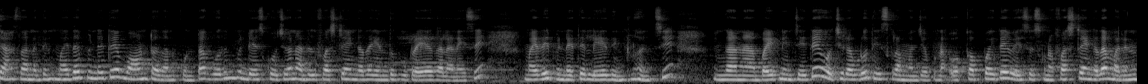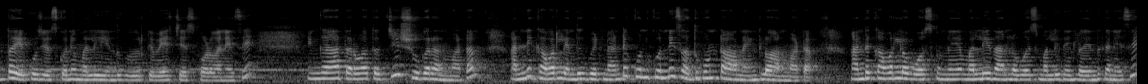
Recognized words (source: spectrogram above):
చేస్తాను. దీనికి మైదాపిండి అయితే బాగుంటుంది అనుకుంటా. గోధుమ పిండి వేసుకోవచ్చు అని అది ఫస్ట్ టైం కదా ఎందుకు ప్రయోగాలు అనేసి మైదాపిండి అయితే లేదు ఇంట్లోంచి. ఇంకా నా బయట నుంచి అయితే వచ్చేటప్పుడు తీసుకురమ్మని చెప్పిన. ఒక కప్పు అయితే వేసేసుకున్నా. ఫస్ట్ టైం కదా మరింత ఎక్కువ చేసుకొని మళ్ళీ ఎందుకు ఊరికి వేస్ట్ చేసుకోవడం అనేసి. ఇంకా తర్వాత వచ్చి షుగర్ అనమాట అన్ని కవర్లు ఎందుకు పెట్టినా అంటే కొన్ని కొన్ని సర్దుకుంటా ఉన్నాయి ఇంట్లో అనమాట అంటే కవర్లో పోసుకునే మళ్ళీ దాంట్లో పోసి మళ్ళీ దీంట్లో ఎందుకనేసి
